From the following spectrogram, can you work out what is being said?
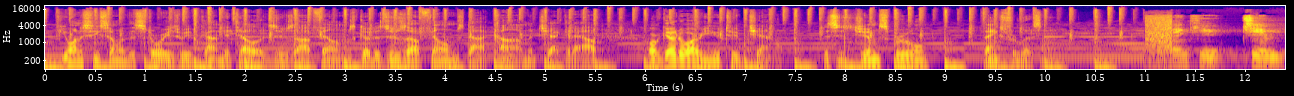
If you want to see some of the stories we've gotten to tell at Zuzov Films, go to zuzovfilms.com and check it out, or go to our YouTube channel. This is Jim Spruill. Thanks for listening. Thank you, Jim.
